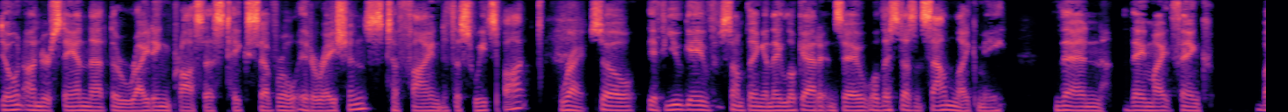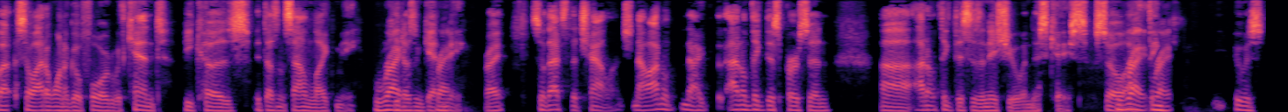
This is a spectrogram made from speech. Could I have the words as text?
don't understand that the writing process takes several iterations to find the sweet spot Right. So if you gave something and they look at it and say, well, this doesn't sound like me, then they might think, but so I don't want to go forward with Kent because it doesn't sound like me. Right. He doesn't get right. me. Right. So that's the challenge. Now I don't, I, I don't think this person, uh, I don't think this is an issue in this case. So I think right. it was,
